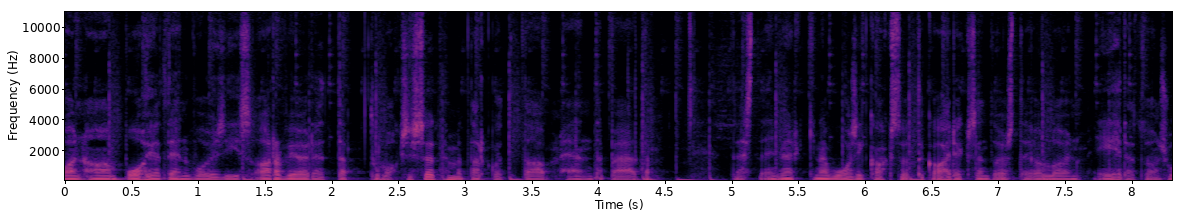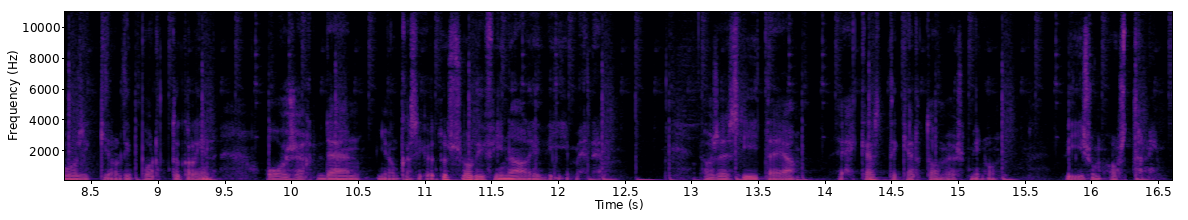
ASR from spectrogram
Vanhaan pohjaten voi siis arvioida, että tuloksissa tämä tarkoittaa häntä päätä. Tästä esimerkkinä vuosi 2018, jolloin ehdoton suosikki oli Portugalin Jardin, jonka sijoitus oli finaali viimeinen. No se siitä ja ehkä sitten kertoo myös minun viisumaustani.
